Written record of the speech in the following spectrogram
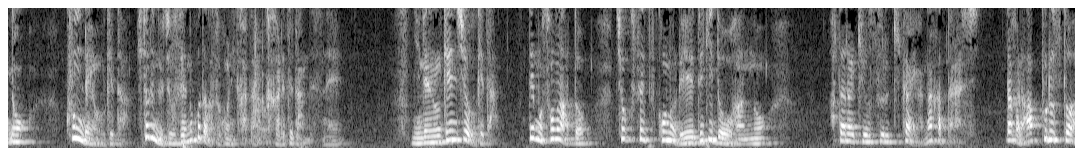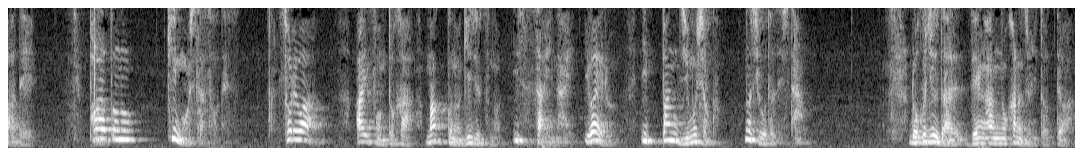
ンの訓練を受けた一人の女性のことがそこに書かれてたんですね。2年の研修を受けた。でもその後直接この霊的同伴の働きをする機会がなかったらしい。だからアップルストアでパートの勤務をしたそうです。それは iPhone とか Mac の技術の一切ないいわゆる一般事務職の仕事でした。60代前半の彼女にとっては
